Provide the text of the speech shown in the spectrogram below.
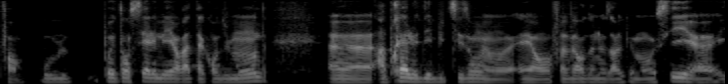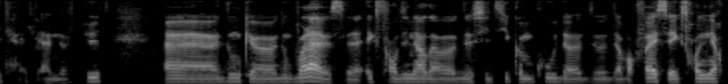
enfin, ou le potentiel meilleur attaquant du monde. après, le début de saison est en, faveur de nos arguments aussi. il, est à 9 buts. Euh, donc, euh, donc voilà, c'est extraordinaire de, City comme coup d'avoir fait. C'est extraordinaire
